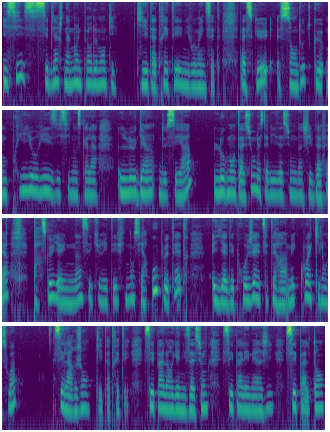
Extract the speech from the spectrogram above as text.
ici, c'est bien finalement une peur de manquer qui est à traiter niveau mindset. Parce que sans doute qu'on priorise ici, dans ce cas-là, le gain de CA, l'augmentation, la stabilisation d'un chiffre d'affaires, parce qu'il y a une insécurité financière. Ou peut-être il y a des projets, etc. Mais quoi qu'il en soit, c'est l'argent qui est à traiter. C'est pas l'organisation, c'est pas l'énergie, c'est pas le temps,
